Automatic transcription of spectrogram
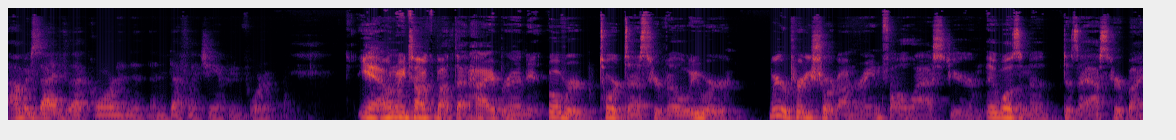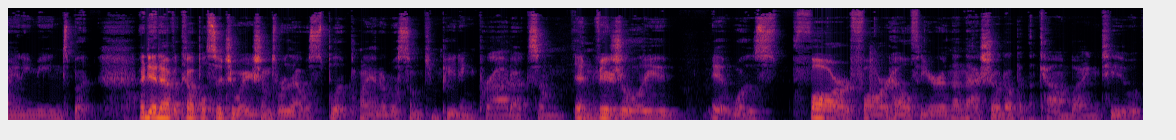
I, am excited for that corn and, and definitely champion for it. Yeah, when we talk about that hybrid over towards Estherville, we were we were pretty short on rainfall last year. It wasn't a disaster by any means, but I did have a couple situations where that was split planted with some competing products, and, and visually it was far far healthier and then that showed up in the combine too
